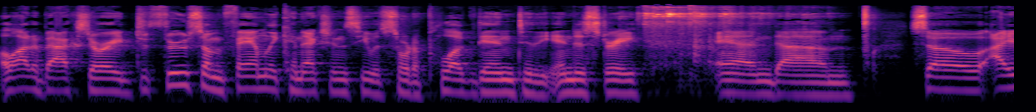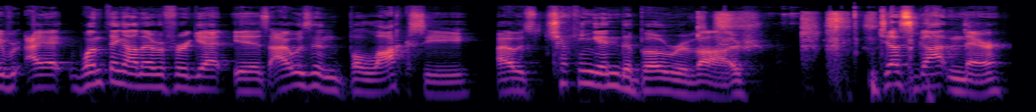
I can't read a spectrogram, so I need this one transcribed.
a lot of backstory through some family connections. He was sort of plugged into the industry, and um, so I, I, one thing I'll never forget is I was in Biloxi. I was checking into Beau Rivage, just gotten there,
